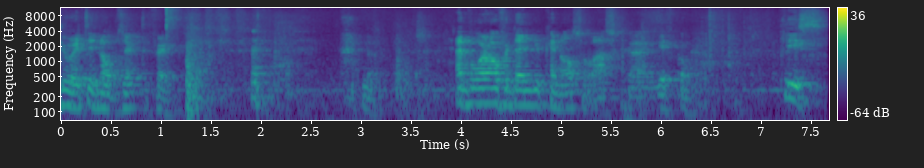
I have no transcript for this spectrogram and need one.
do it in objective way. no. And moreover, then you can also ask, uh, give comments. Please,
